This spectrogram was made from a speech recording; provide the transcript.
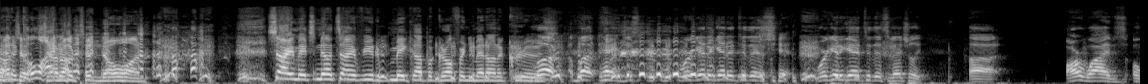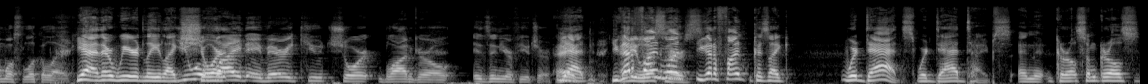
out to hypothetical. shout out to no one. Sorry, Mitch. No time for you to make up a girlfriend you met on a cruise. Look, but hey, just we're gonna get into this. We're gonna get into this eventually. Uh, our wives almost look alike. yeah, they're weirdly like You short. will find a very cute, short, blonde girl is in your future. yeah, you gotta any find one. You gotta find because like we're dads. We're dad types, and girls. Some girls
